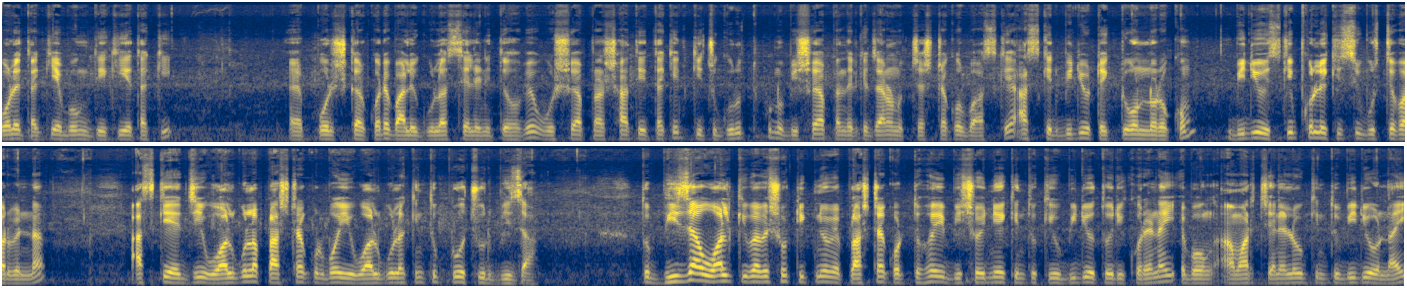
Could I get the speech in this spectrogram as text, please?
বলে থাকি এবং দেখিয়ে থাকি। পরিষ্কার করে বালিগুলা সেলে নিতে হবে। অবশ্যই আপনার সাথেই থাকেন। কিছু গুরুত্বপূর্ণ বিষয় আপনাদেরকে জানানোর চেষ্টা করব আজকে। আজকের ভিডিওটা একটু অন্যরকম। ভিডিও স্কিপ করলে কিছু বুঝতে পারবেন না। আজকে যে ওয়ালগুলো প্লাস্টার করব, এই ওয়ালগুলো কিন্তু প্রচুর ভিজা। তো ভিজা ওয়াল কীভাবে সঠিক নিয়মে প্লাস্টার করতে হয়, এই বিষয় নিয়ে কিন্তু কেউ ভিডিও তৈরি করে নাই এবং আমার চ্যানেলেও কিন্তু ভিডিও নাই,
